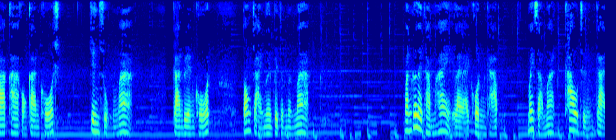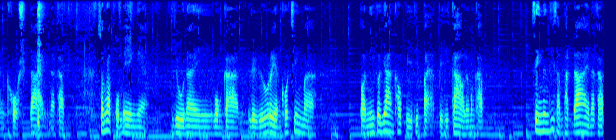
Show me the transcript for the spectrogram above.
ราคาของการโค้ชจึงสูงมาก การเรียนโค้ชต้องจ่ายเงินเป็นจำนวนมาก มันก็เลยทำให้หลาย ๆ คนครับ ไม่สามารถเข้าถึงการโคชได้นะครับสำหรับผมเองเนี่ยอยู่ในวงการหรือเรียนโคชชิ่งมา ตอนนี้ก็ย่างเข้าปีที่ 8 ปีที่ 9 แล้วมั้งครับ สิ่งหนึ่งที่สัมผัสได้นะครับ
